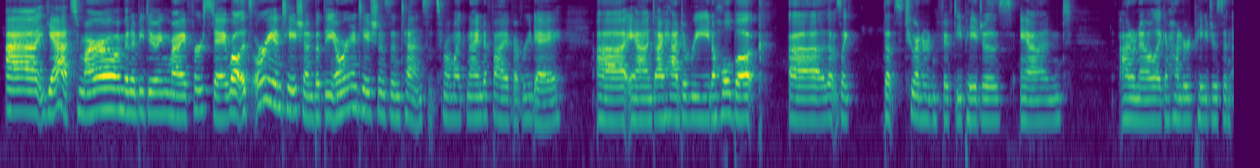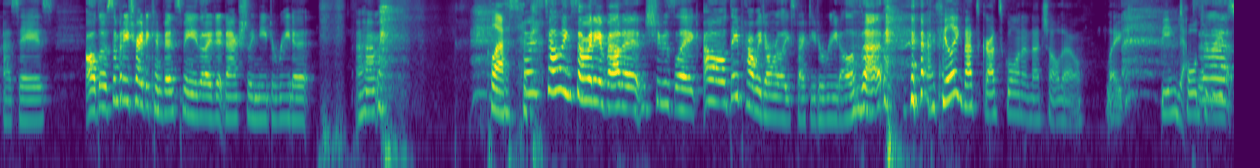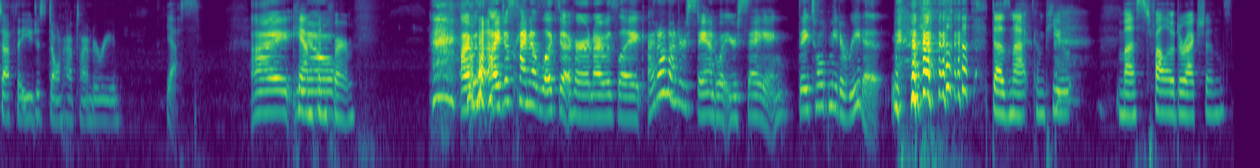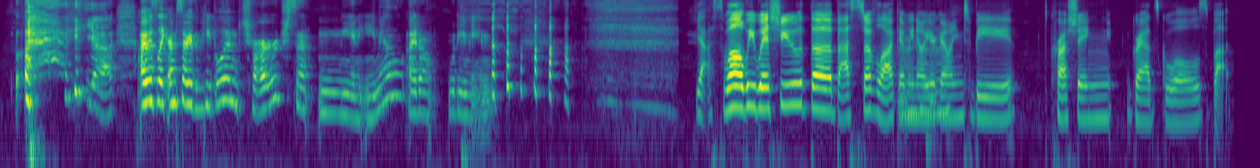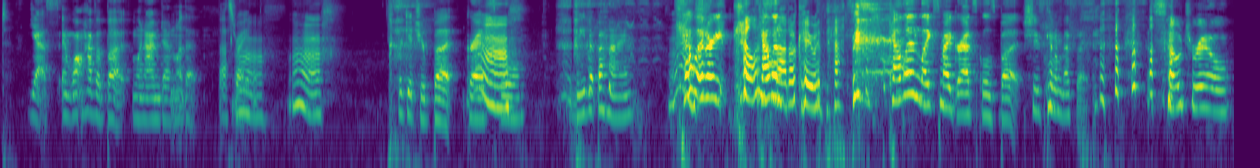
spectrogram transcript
Uh, yeah, tomorrow I'm going to be doing my first day. Well, it's orientation, but the orientation is intense. It's from like 9 to 5 every day. Uh, and I had to read a whole book. Uh, that was like, that's 250 pages and I don't know, like 100 pages in essays. Although somebody tried to convince me that I didn't actually need to read it. Um, I was telling somebody about it, and she was like, "Oh, they probably don't really expect you to read all of that." I feel like that's grad school in a nutshell, though. Like being Yes. told to Uh, read stuff that you just don't have time to read. yes. I you Can know, confirm. I was. I just kind of looked at her, and I was like, "I don't understand what you're saying." They told me to read it. Does not compute. Must follow directions. yeah, I was like, "I'm sorry." The people in charge sent me an email. I don't. What do you mean? Yes. Well, we wish you the best of luck, and we know Mm-hmm. you're going to be crushing grad school's butt. yes, and won't have a butt when I'm done with it. That's right. Uh, uh. Forget your butt, grad school. Leave it behind. Kellen, are you? Kellen's Kellen- not okay with that. Kellen likes my grad school's butt. She's gonna miss it. so true.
